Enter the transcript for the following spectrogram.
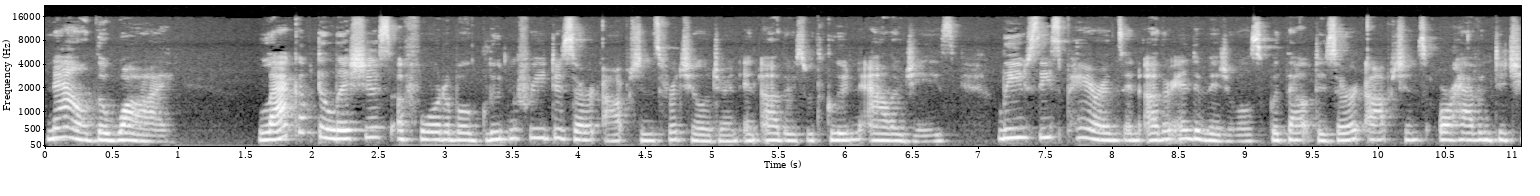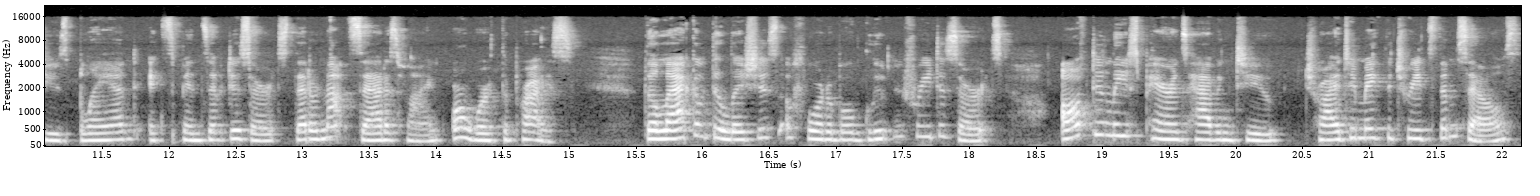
Now, the why. Lack of delicious, affordable, gluten free dessert options for children and others with gluten allergies leaves these parents and other individuals without dessert options or having to choose bland, expensive desserts that are not satisfying or worth the price. The lack of delicious, affordable, gluten free desserts often leaves parents having to try to make the treats themselves,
